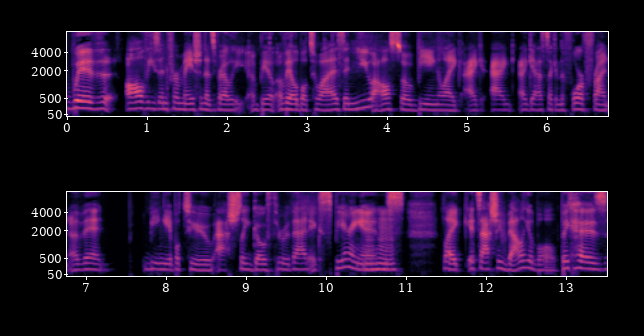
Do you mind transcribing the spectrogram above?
with all these information that's really avail- available to us and you also being like I, I i guess like in the forefront of it being able to actually go through that mm-hmm. experience like it's actually valuable because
